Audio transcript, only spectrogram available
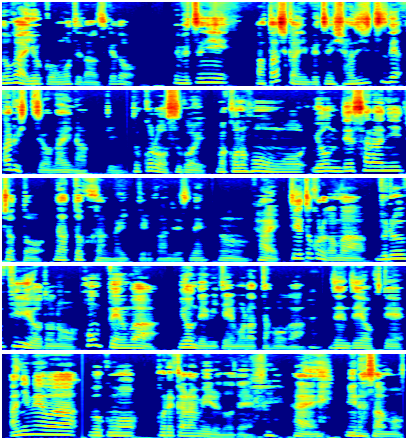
のがよく思ってたんですけど、で別に、あ、確かに別に写実である必要ないなっていうところをすごい、まあ、この本を読んでさらにちょっと納得感がいってる感じですね。うん。はい。っていうところがまあ、ブルーピリオドの本編は読んでみてもらった方が全然良くて、アニメは僕もこれから見るので、はい。皆さんも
